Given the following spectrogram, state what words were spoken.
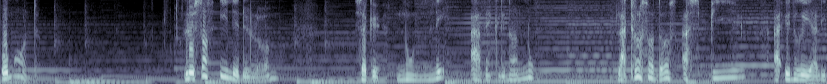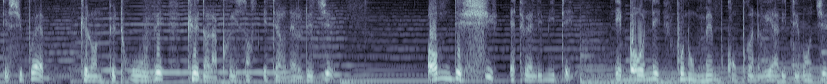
au monde. Le sens inné de l'homme, c'est que nous nés avec les dans nous. La transcendance aspire à une réalité suprême que l'on ne peut trouver que dans la présence éternelle de Dieu. Homme déchu est très limité et borné pour nous-mêmes comprendre la réalité, mon Dieu.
